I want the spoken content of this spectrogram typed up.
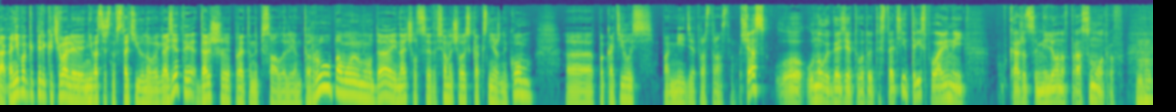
Так, они пока перекочевали непосредственно в статью «Новой газеты». Дальше про это написала лента.ру, по-моему, да, и начался, это все началось как снежный ком, э, покатилось по медиапространству. Сейчас у «Новой газеты» вот этой статьи три с половиной кажется, миллионов просмотров. Угу.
